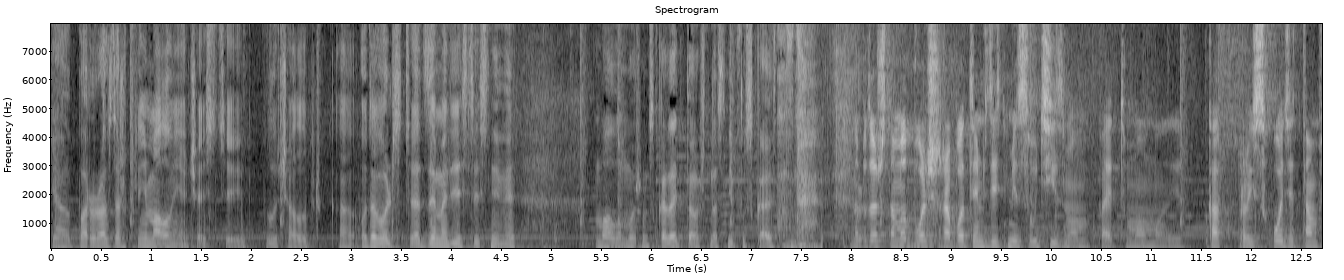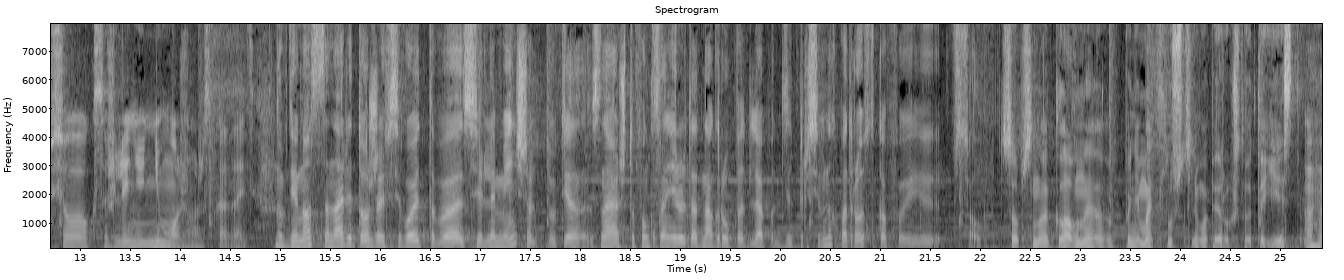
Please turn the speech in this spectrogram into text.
Я пару раз даже принимала в ней участие и получала удовольствие от взаимодействия с ними мало можем сказать, потому что нас не пускают. Ну, потому что мы больше работаем с детьми с аутизмом, поэтому мы как происходит там все, к сожалению, не можем рассказать. Но в дневном сценарии тоже всего этого сильно меньше. Вот я знаю, что функционирует одна группа для депрессивных подростков, и все. Собственно, главное понимать слушателям, во-первых, что это есть, угу.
